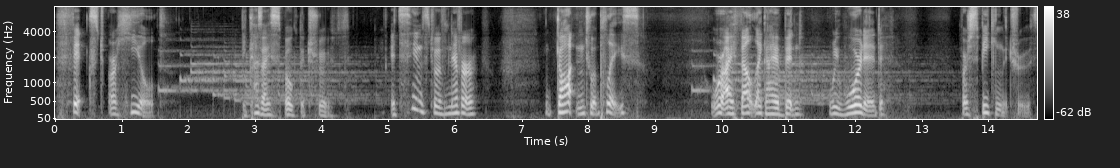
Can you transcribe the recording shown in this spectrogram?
fixed or healed because I spoke the truth. It seems to have never gotten to a place where I felt like I have been rewarded for speaking the truth.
